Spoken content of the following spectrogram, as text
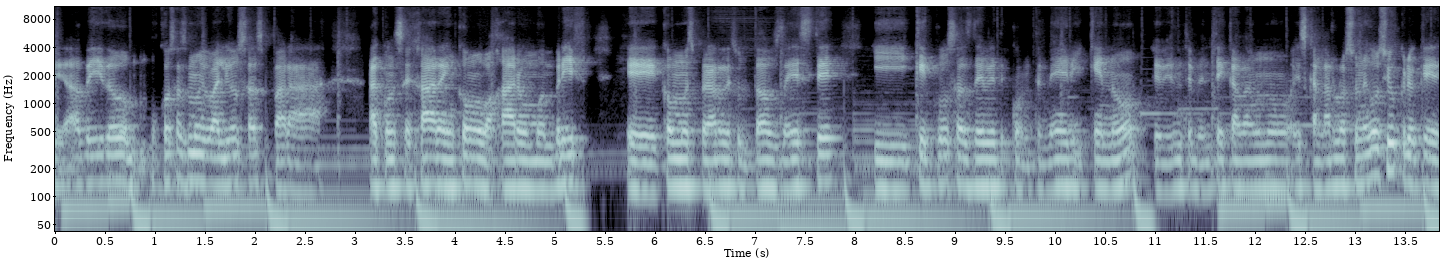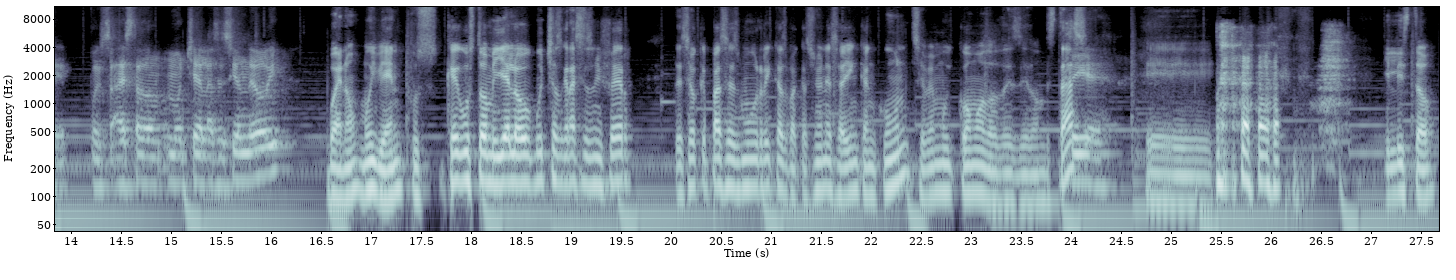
eh, ha habido cosas muy valiosas para aconsejar en cómo bajar un buen brief, cómo esperar resultados de este y qué cosas debe contener y qué no. Evidentemente, cada uno escalarlo a su negocio. Creo que pues ha estado muy chida la sesión de hoy. Bueno, muy bien. Pues qué gusto, mi Muchas gracias, mi Fer. Deseo que pases muy ricas vacaciones ahí en Cancún. Se ve muy cómodo desde donde estás. Sí. Eh, y listo.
